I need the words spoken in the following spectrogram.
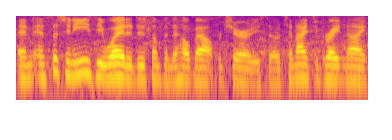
and, and such an easy way to do something to help out for charity. So tonight's a great night.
